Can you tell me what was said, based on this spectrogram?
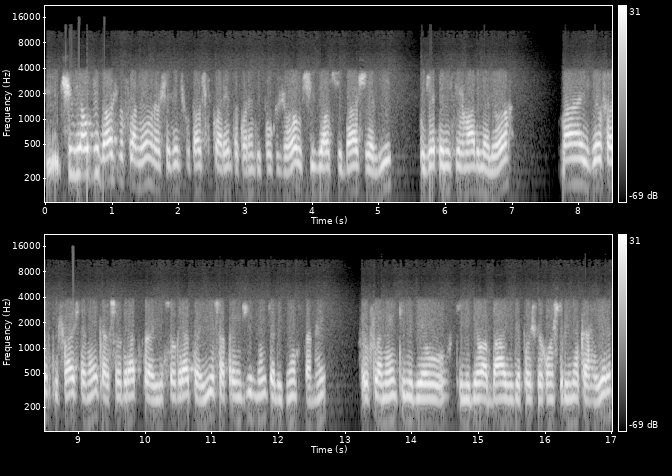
E tive altos e baixos no Flamengo, né? Eu cheguei a disputar acho que 40, 40 e poucos jogos. Tive altos e baixos ali. Podia ter me firmado melhor. Mas Deus sabe o que faz também, cara. Sou grato para isso, sou grato a isso. Aprendi muito ali dentro também. Foi o Flamengo que me deu, que me deu a base depois que eu construí minha carreira.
